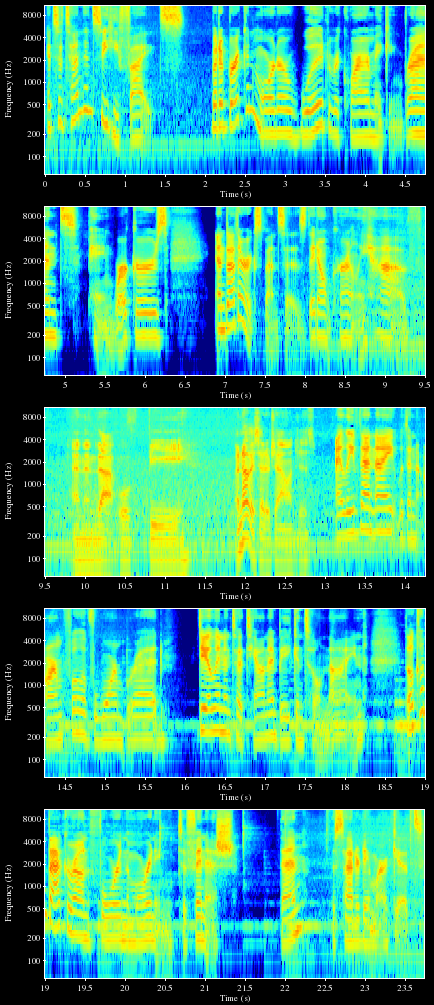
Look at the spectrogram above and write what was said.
It's a tendency he fights. But a brick and mortar would require making rent, paying workers, and other expenses they don't currently have. And then that will be another set of challenges. I leave that night with an armful of warm bread. Dalen and Tatiana bake until 9. They'll come back around 4 in the morning to finish. Then, the Saturday market.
